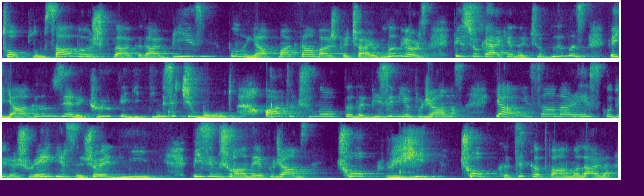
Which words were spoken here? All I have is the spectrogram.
toplumsal bağışıklığa kadar biz bunu yapmaktan başka çare bulamıyoruz. Biz çok erken açıldığımız ve yangının üzerine körükle gittiğimiz için bu oldu. Artık şu noktada bizim yapacağımız ya insanlar HES koduyla şuraya girsin şöyle değil. Bizim şu anda yapacağımız çok rigid, çok katı kapanmalarla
